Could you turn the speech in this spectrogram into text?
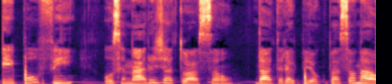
E, por fim, os cenários de atuação da terapia ocupacional.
